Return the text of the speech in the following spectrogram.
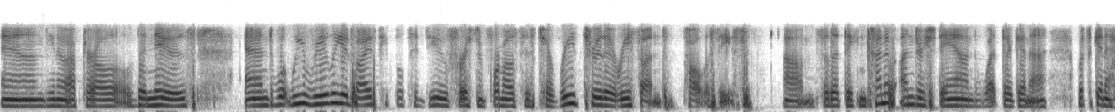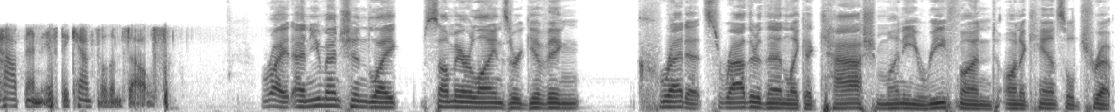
and you know, after all the news. And what we really advise people to do first and foremost is to read through their refund policies. Um, so that they can kind of understand what they're gonna, what's gonna happen if they cancel themselves. Right, and you mentioned like some airlines are giving credits rather than like a cash money refund on a canceled trip.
